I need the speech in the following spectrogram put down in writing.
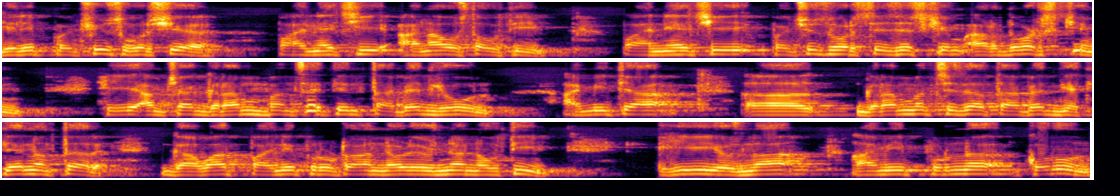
गेली पंचवीस वर्ष पाण्याची अनावस्था होती. पाण्याची पंचवीस वर्षाची स्कीम अर्धवट स्कीम हे आमच्या ग्रामपंचायतीने ताब्यात घेऊन आम्ही त्या ग्रामपंचायतीच्या ताब्यात घेतल्यानंतर गावात पाणी पुरवठा नळ योजना नव्हती. ही योजना आम्ही पूर्ण करून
